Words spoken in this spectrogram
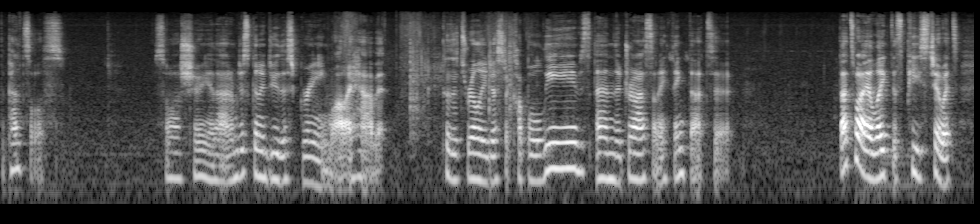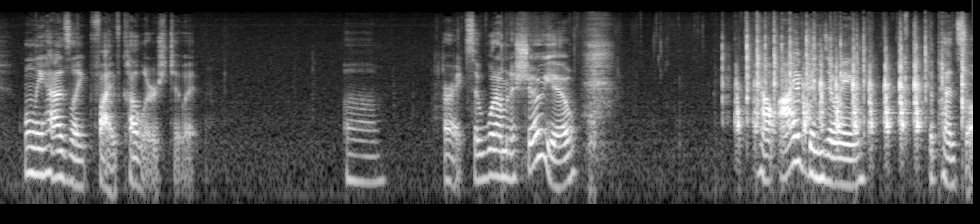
the pencils. So I'll show you that. I'm just going to do this green while I have it because it's really just a couple leaves and the dress and I think that's it. That's why I like this piece too. It only has like five colors to it. Um, Alright, so what I'm going to show you how I've been doing the pencil.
